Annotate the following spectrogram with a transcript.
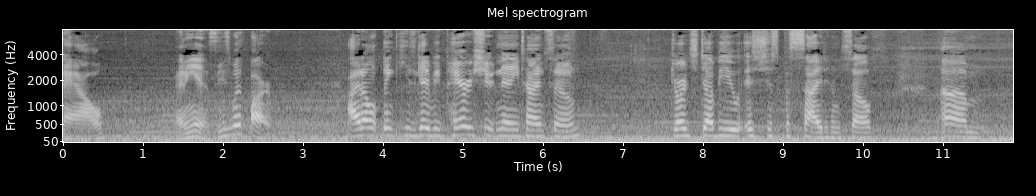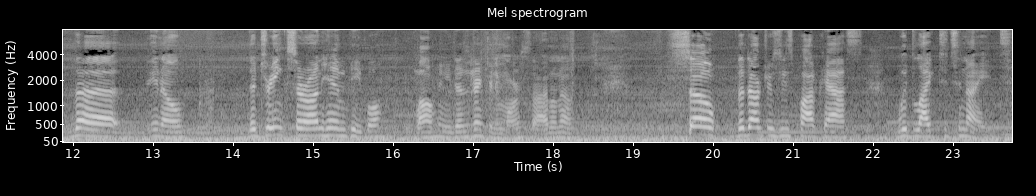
now. And he is. He's with Barb. I don't think he's going to be parachuting anytime soon. George W. is just beside himself. Um, the, you know, the drinks are on him, people. Well, he doesn't drink anymore, so I don't know. So, the Dr. Zeus podcast would like to tonight,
